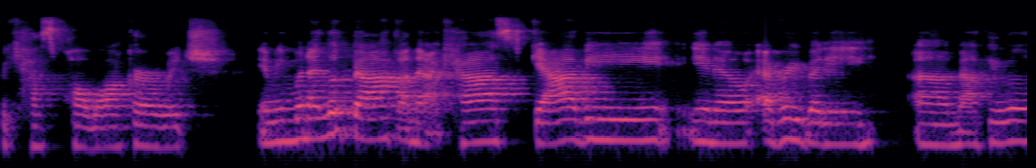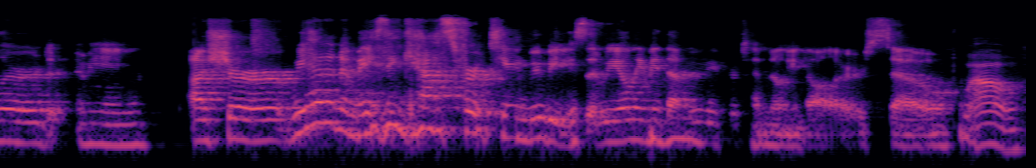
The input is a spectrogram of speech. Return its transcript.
we cast Paul Walker, which I mean, when I look back on that cast, Gabby, you know, everybody, um, Matthew Lillard, I mean, Usher, we had an amazing cast for a teen movies that we only made that movie for $10 million. So, wow.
